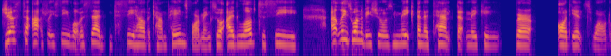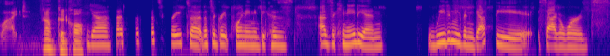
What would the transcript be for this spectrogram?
just to actually see what was said to see how the campaign's forming. So I'd love to see at least one of these shows make an attempt at making their audience worldwide. Oh, good call. Yeah, that's that's great uh, that's a great point, Amy. Because as a Canadian, we didn't even get the SAG Awards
